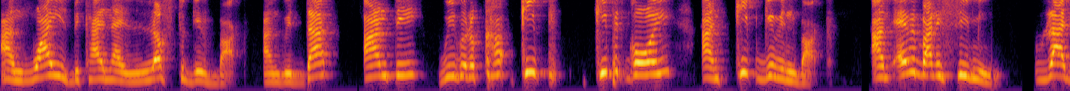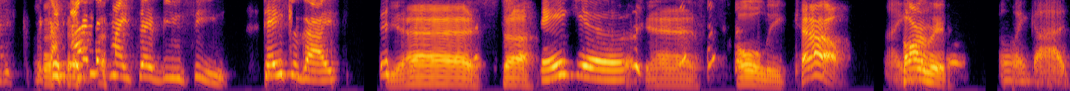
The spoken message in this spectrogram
And why is because I love to give back. And with that, Auntie, we're gonna keep keep it going and keep giving back. And everybody see me. Logic. Because I make myself being seen. Thank you guys. Yes. uh, Thank you. yes. Holy cow. I Carmen, know. Oh my God.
